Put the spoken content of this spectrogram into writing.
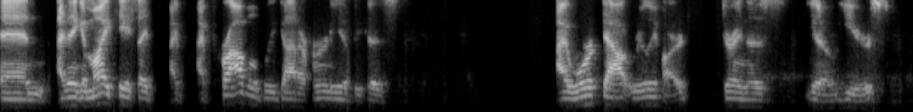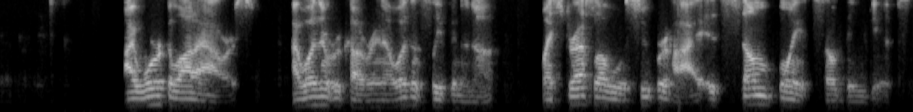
and I think in my case, I, I, I probably got a hernia because I worked out really hard during those, you know, years. I work a lot of hours. I wasn't recovering. I wasn't sleeping enough. My stress level was super high. At some point, something gives.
